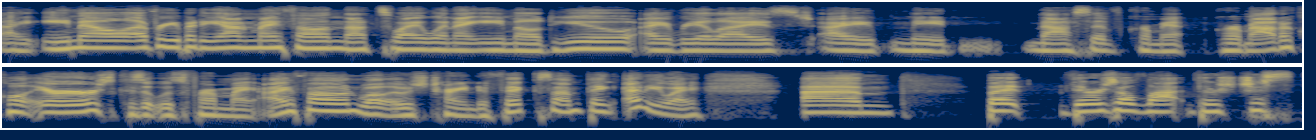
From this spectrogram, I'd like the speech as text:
I email everybody on my phone. That's why when I emailed you, I realized I made massive grammatical errors because it was from my iPhone while I was trying to fix something. Anyway, um, but there's a lot, there's just,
